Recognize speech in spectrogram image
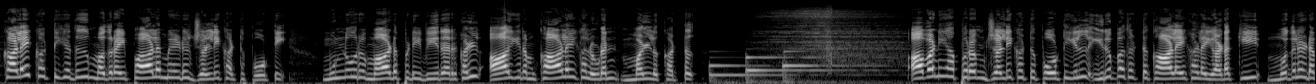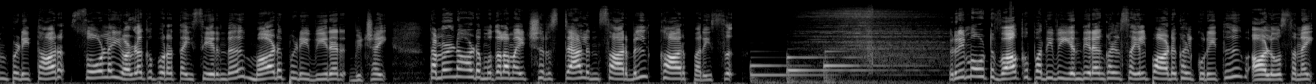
களை கட்டியது மதுரை பாலமேடு ஜல்லிக்கட்டு போட்டி முன்னூறு மாடுபிடி வீரர்கள் ஆயிரம் காளைகளுடன் மல்லுக்கட்டு. அவனியாபுரம் ஜல்லிக்கட்டு போட்டியில் இருபத்தெட்டு காளைகளை அடக்கி முதலிடம் பிடித்தார் சோலை அழகுபுரத்தை சேர்ந்த மாடுபிடி வீரர் விஜய். தமிழ்நாடு முதலமைச்சர் ஸ்டாலின் சார்பில் கார் பரிசு. ரிமோட் வாக்குப்பதிவு எந்திரங்கள் செயல்பாடுகள் குறித்து ஆலோசனை.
